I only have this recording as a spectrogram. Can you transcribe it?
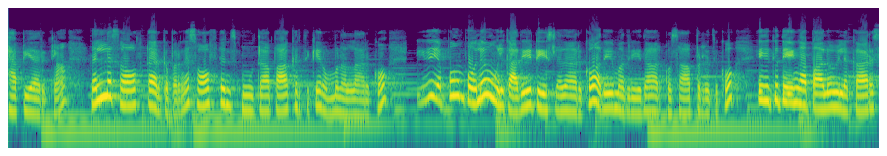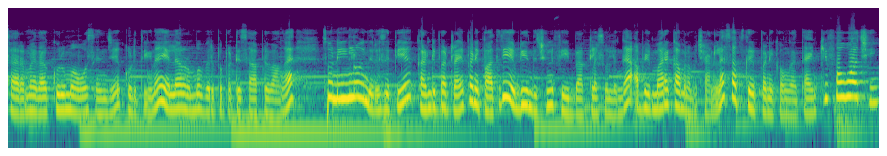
ஹாப்பியாக இருக்கலாம். நல்ல சாஃப்டாக இருக்க பாருங்கள் சாஃப்ட் அண்ட் ஸ்மூத்தாக பார்க்குறதுக்கே ரொம்ப நல்லாயிருக்கும் இது எப்பவும் போல் உங்களுக்கு அதே டேஸ்ட்டில் தான் இருக்கும். அதே மாதிரியே தான் இருக்கும் சாப்பிட்றதுக்கும். இதுக்கு தேங்காய் பாலோ இல்லை காரசாரமோ ஏதாவது குருமாவோ செஞ்சு கொடுத்தீங்கன்னா எல்லோரும் ரொம்ப விருப்பப்பட்டு சாப்பிடுவாங்க. ஸோ நீங்களும் இந்த ரெசிபியை கண்டிப்பாக ட்ரை பண்ணி பார்த்துட்டு எப்படி இருந்துச்சுன்னு ஃபீட்பேக்கில் சொல்லுங்கள் அப்படி மறக்காமல் நம்ம சேனலை சப்ஸ்கிரைப் பண்ணிக்கோங்க. தேங்க்யூ ஃபார் வாட்சிங்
